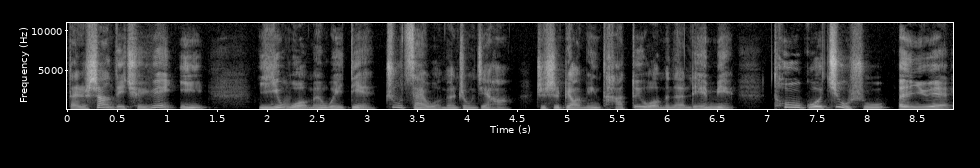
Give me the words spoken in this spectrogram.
但是上帝却愿意以我们为殿，住在我们中间。哈，这是表明他对我们的怜悯，透过救赎恩约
